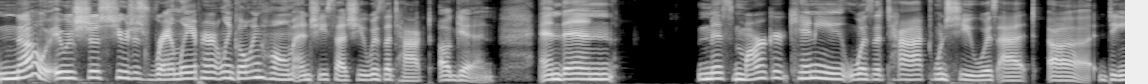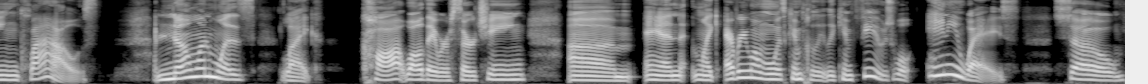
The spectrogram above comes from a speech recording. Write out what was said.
No, it was just she was just randomly apparently going home and she said she was attacked again. And then Miss Margaret Kinney was attacked when she was at uh Dean Clowes. No one was like caught while they were searching um and like everyone was completely confused. Well, anyways, so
